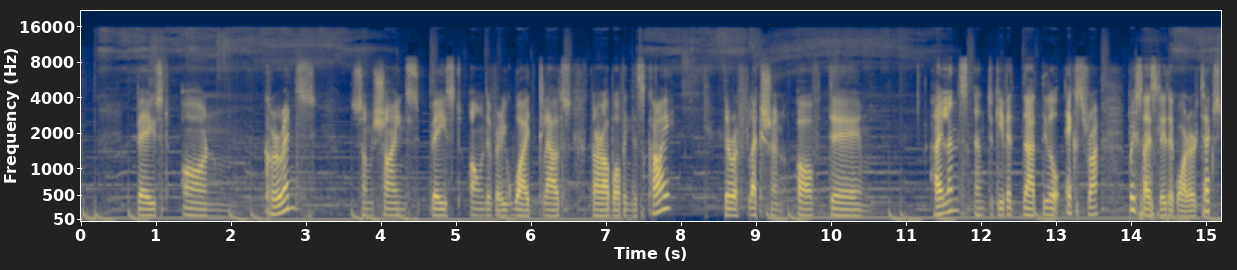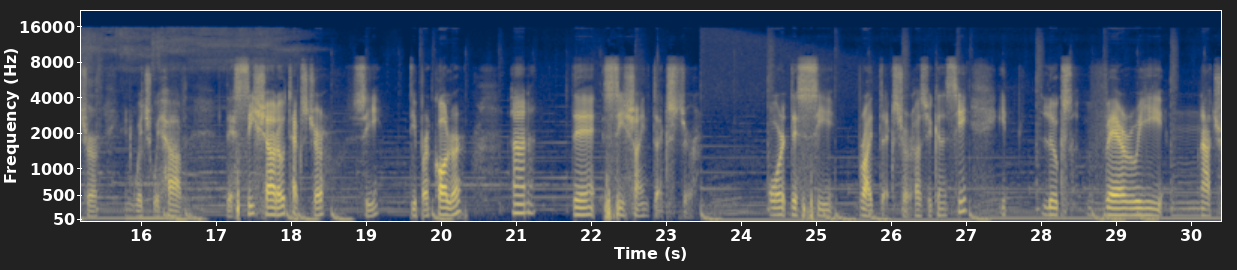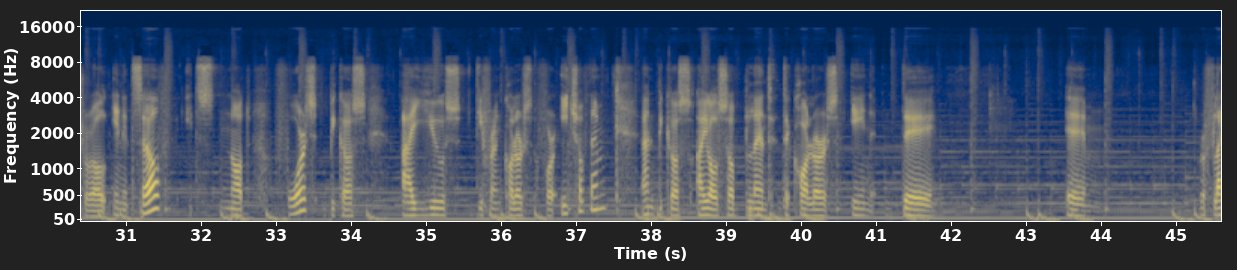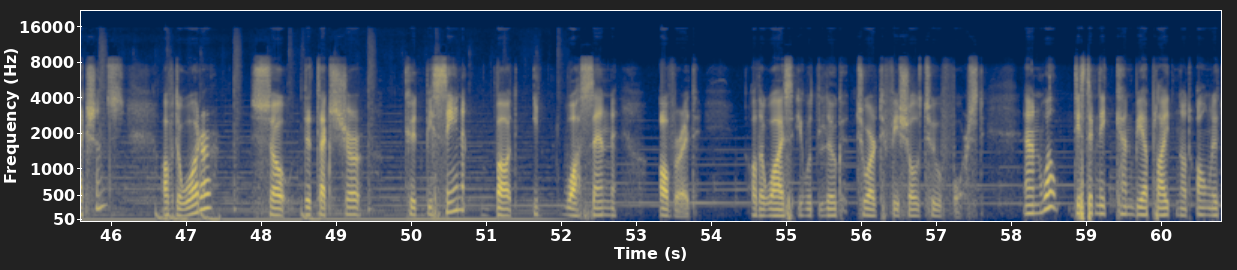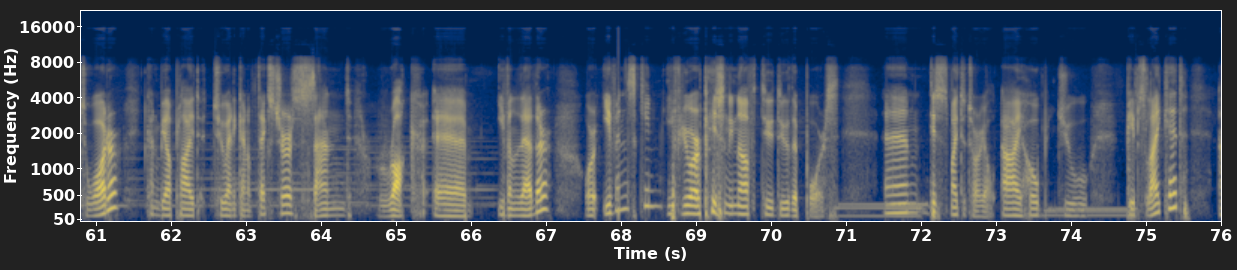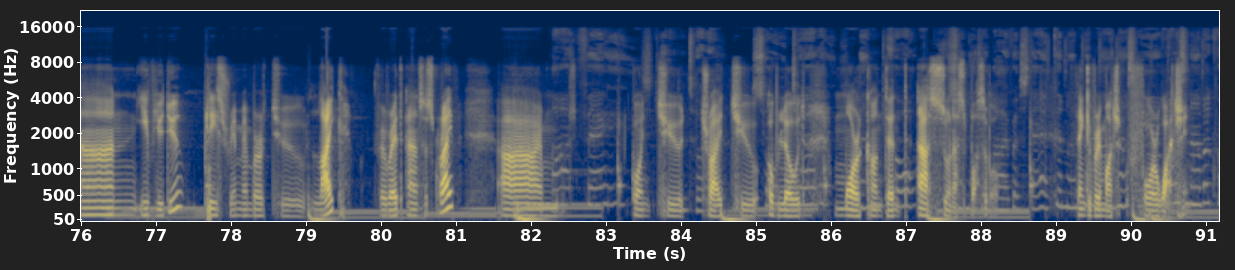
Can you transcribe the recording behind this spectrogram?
based on currents, some shines based on the very white clouds that are above in the sky, the reflection of the islands and to give it that little extra, precisely the water texture in which we have the sea shadow texture, see, deeper color, and the sea shine texture or the sea bright texture. As you can see, it looks very natural in itself. It's not forced because I use different colors for each of them. And because I also blend the colors in the um, reflections of the water. So the texture could be seen but it wasn't over it. Otherwise it would look too artificial too forced. And well this technique can be applied not only to water it can be applied to any kind of texture sand rock uh, even leather or even skin if you are patient enough to do the pores and this is my tutorial. I hope you peeps like it and if you do please remember to like, favorite and subscribe. I'm going to try to upload more content as soon as possible. Thank you very much for watching.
